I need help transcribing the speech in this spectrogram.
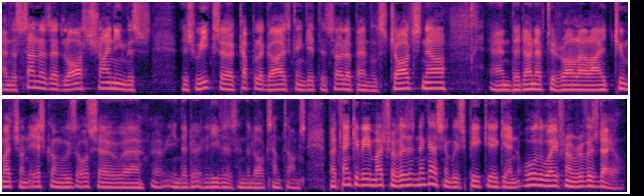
And the sun is at last shining this this week, so a couple of guys can get the solar panels charged now, and they don't have to rely too much on Eskom, who's also uh, uh, in the leaves us in the dark sometimes. But thank you very much for visiting us, and we'll speak to you again all the way from Riversdale.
